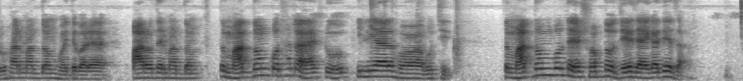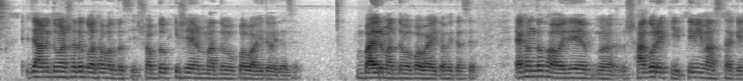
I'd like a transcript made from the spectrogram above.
লোহার মাধ্যম, হইতে পারে পারদের মাধ্যম। তো মাধ্যম কথাটা একটু ক্লিয়ার হওয়া উচিত। তো মাধ্যম বলতে শব্দ যে জায়গা দিয়ে যা যে আমি তোমার সাথে কথা বলতেছি, শব্দ কিসের মাধ্যমে প্রবাহিত হইতেছে? বায়ুর মাধ্যমে প্রবাহিত হইতেছে। এখন দেখো, ওই যে সাগরে কি? তিমি মাছ থাকে।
